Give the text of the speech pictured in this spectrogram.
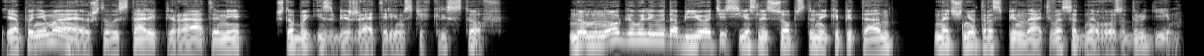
«Я понимаю, что вы стали пиратами, чтобы избежать римских крестов. Но многого ли вы добьетесь, если собственный капитан начнет распинать вас одного за другим.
